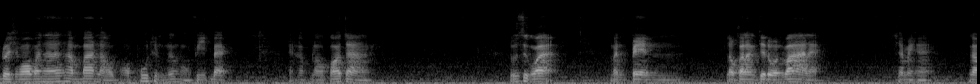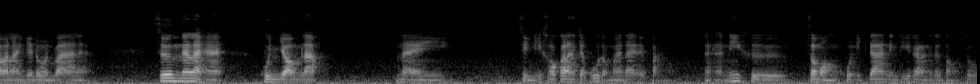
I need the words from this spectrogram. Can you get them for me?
โดยเฉพาะวัฒนธรรมบ้านเราพอพูดถึงเรื่องของฟีดแบ็กนะครับเราก็จะ รู้สึกว่ามันเป็นเรากำลังจะโดนว่าแหละใช่ไหมฮะเรากำลังจะโดนว่าแล้วซึ่งนั่นแหละฮะคุณยอมรับในสิ่งที่เขากำลังจะพูดออกมาได้หรือเปล่านะฮะนี่คือสมองคุณอีกด้านหนึ่งที่กำลังจะต่อสู้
